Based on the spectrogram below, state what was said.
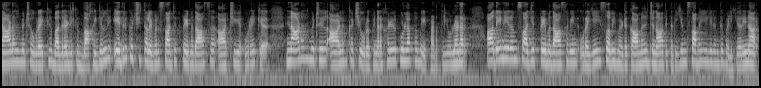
நாடாளுமன்ற உரைக்கு பதிலளிக்கும் வகையில் எதிர்க்கட்சித் தலைவர் சஜித் பிரேமதாஸ் ஆற்றிய உரைக்கு நாடாளுமன்றில் ஆளும் கட்சி உறுப்பினர்கள் குழப்பம் ஏற்படுத்தியுள்ளனர். அதே நேரம் சஜித் பிரேமதாசவின் உரையை செவிமெடுக்காமல் ஜனாதிபதியும் சபையிலிருந்து வெளியேறினார்.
